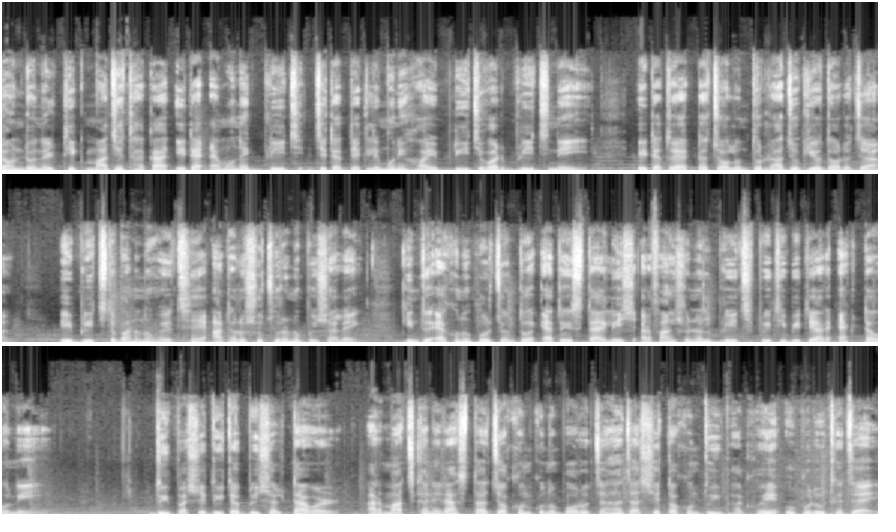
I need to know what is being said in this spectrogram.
লন্ডনের ঠিক মাঝে থাকা এটা এমন এক ব্রিজ যেটা দেখলে মনে হয় ব্রিজ ওয়ার ব্রিজ নেই। এটা তো একটা চলন্ত রাজকীয় দরজা। এই ব্রিজটা বানানো হয়েছে আঠারোশো চুরানব্বই সালে, কিন্তু এখনও পর্যন্ত এত স্টাইলিশ আর ফাংশনাল ব্রিজ পৃথিবীতে আর একটাও নেই। দুই পাশে দুইটা বিশাল টাওয়ার আর মাঝখানে রাস্তা যখন কোনো বড় জাহাজ আসে তখন দুই ভাগ হয়ে উপরে উঠে যায়।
